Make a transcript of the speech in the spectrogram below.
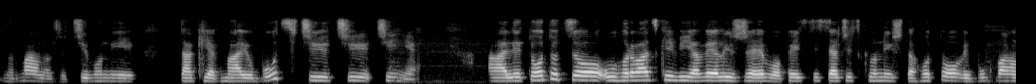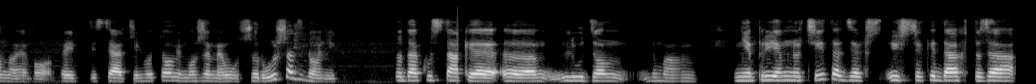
нормально, же, чи вони так, як мають бути, чи, чи, чи ні. Ali toto, co u Hrvatskoj vija veli, že evo, 5000 skloništa gotovi, bukvalno evo, 5000 gotovi, možeme ući rušac do njih. To da kustake ľuďom, думам, неприємно читати, як іще кида хто за,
